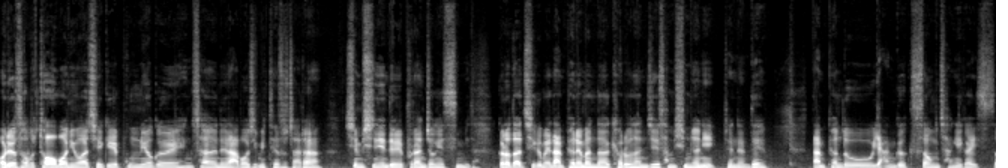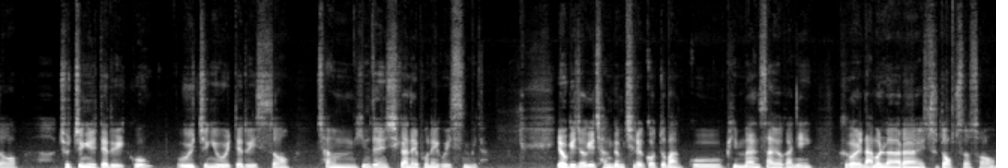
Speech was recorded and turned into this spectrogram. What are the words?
어려서부터 어머니와 제게 폭력을 행사하는 아버지 밑에서 자라 심신이 늘 불안정했습니다. 그러다 지금의 남편을 만나 결혼한 지 30년이 됐는데 남편도 양극성 장애가 있어 조증일 때도 있고 우울증이 올 때도 있어 참 힘든 시간을 보내고 있습니다. 여기저기 잔금 치를 것도 많고 빚만 쌓여가니 그걸 나몰라라 할 수도 없어서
